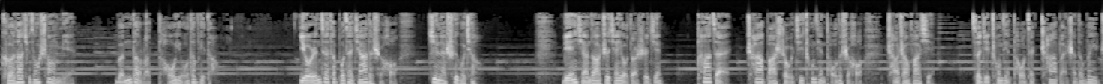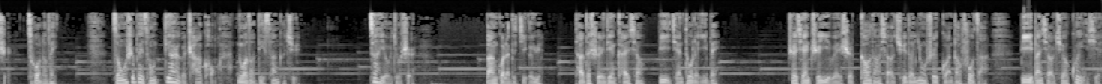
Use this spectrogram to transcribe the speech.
可他却从上面闻到了头油的味道。有人在他不在家的时候进来睡过觉，联想到之前有段时间他在插拔手机充电头的时候，常常发现自己充电头在插板上的位置错了位，总是被从第二个插孔挪到第三个去。再有就是。搬过来的几个月，他的水电开销比以前多了一倍。之前只以为是高档小区的用水管道复杂，比一般小区要贵一些。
